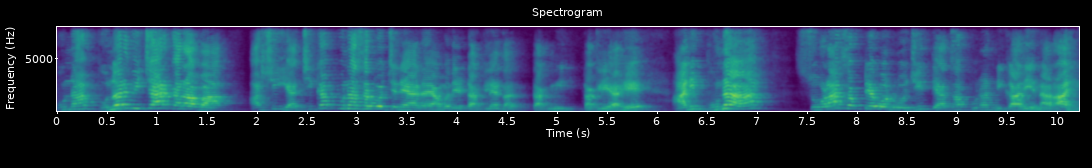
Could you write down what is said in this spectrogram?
पुन्हा पुनर्विचार करावा अशी याचिका पुन्हा सर्वोच्च न्यायालयामध्ये टाकण्यात टाकली टाकणी टाकली आहे आणि पुन्हा सोळा सप्टेंबर रोजी त्याचा पुन्हा निकाल येणार आहे.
